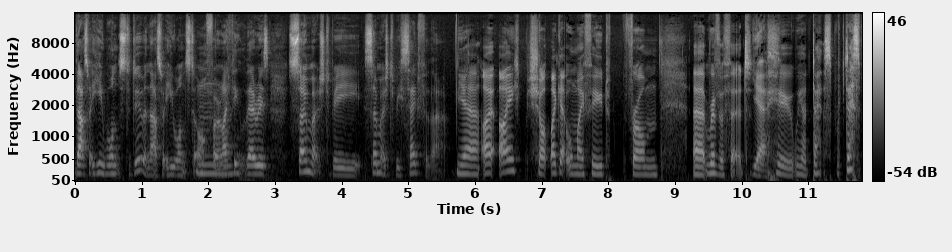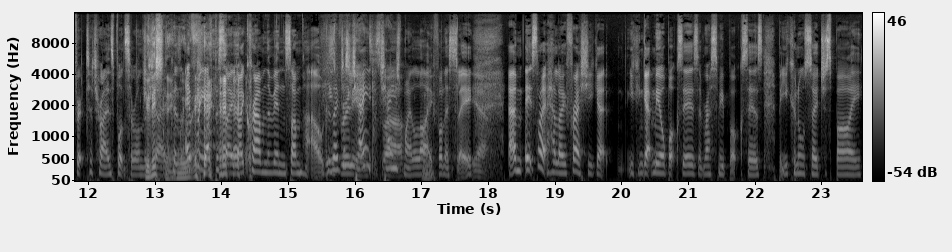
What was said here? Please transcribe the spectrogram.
that's what he wants to do, and that's what he wants to offer. And I think there is so much to be so much to be said for that. Yeah, I, I shop. I get all my food from uh, Riverford, Yes. who we are des- desperate to try and sponsor on the You're show because We- every episode I cram them in somehow because they've just changed as changed my life, honestly. Yeah. Um, it's like Hello Fresh. You get you can get meal boxes and recipe boxes, but you can also just buy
